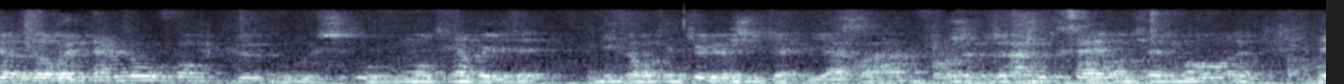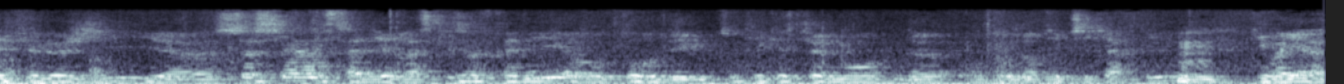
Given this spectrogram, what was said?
Dans, dans votre tableau, au fond, vous, vous, montrez un peu les différentes étiologies qu'il y a pu y avoir. Enfin, je, je, rajouterais éventuellement l'étiologie euh, sociale, c'est-à-dire la schizophrénie autour des tous les questionnements de, autour de l'antipsychiatrie, mm -hmm. qui voyait la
